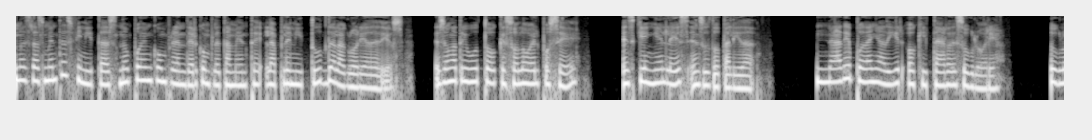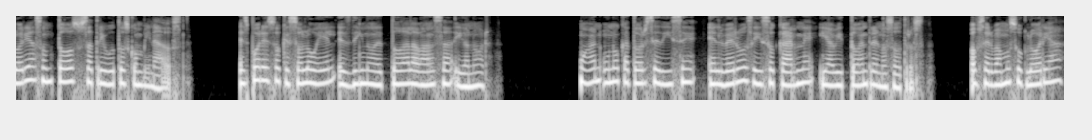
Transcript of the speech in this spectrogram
Nuestras mentes finitas no pueden comprender completamente la plenitud de la gloria de Dios. Es un atributo que solo Él posee es quien Él es en su totalidad. Nadie puede añadir o quitar de su gloria. Su gloria son todos sus atributos combinados. Es por eso que solo Él es digno de toda alabanza y honor. Juan 1.14 dice, El verbo se hizo carne y habitó entre nosotros. Observamos su gloria,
